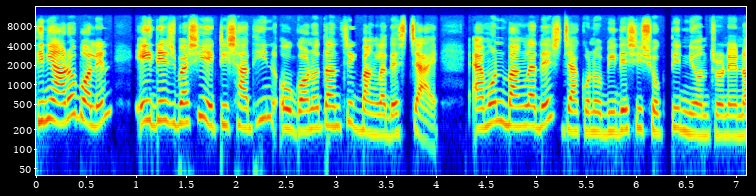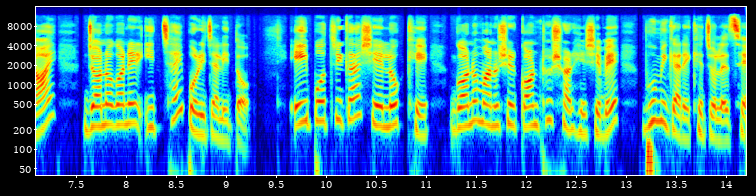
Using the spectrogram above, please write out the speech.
তিনি আরও বলেন, এই দেশবাসী একটি স্বাধীন ও গণতান্ত্রিক বাংলাদেশ চায়। এমন বাংলাদেশ যা কোনো বিদেশি শক্তির নিয়ন্ত্রণে নয়, জনগণের ইচ্ছায় পরিচালিত। এই পত্রিকা সে লক্ষ্যে গণমানুষের কণ্ঠস্বর হিসেবে ভূমিকা রেখে চলেছে।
